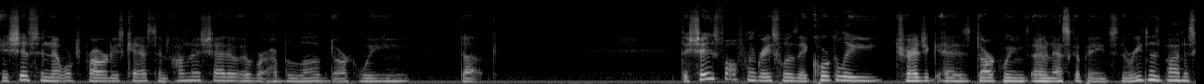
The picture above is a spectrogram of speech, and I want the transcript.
and shifts in networks' priorities cast an ominous shadow over our beloved Darkwing Duck. The show's fall from grace was as corkily tragic as Darkwing's own escapades. The reasons behind his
